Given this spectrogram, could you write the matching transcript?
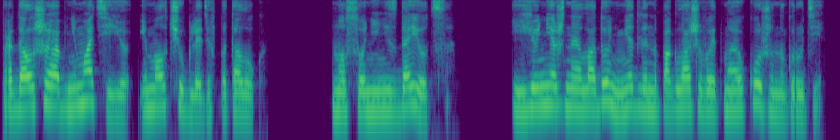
Продолжаю обнимать ее и молчу, глядя в потолок. Но Соня не сдается. Ее нежная ладонь медленно поглаживает мою кожу на груди,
